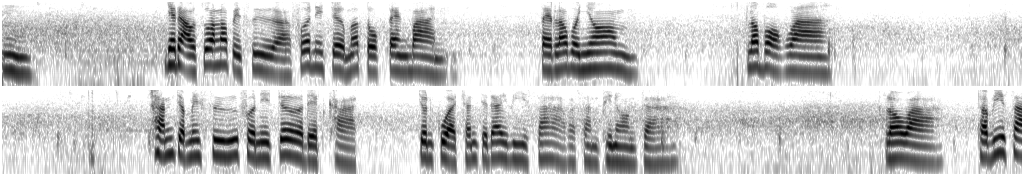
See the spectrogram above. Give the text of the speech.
อืมยายดาวส่วนเราไปซื้อเฟอร์นิเจอร์มาตกแต่งบ้าน แต่เราบ่ยอม เราบอกว่า ฉันจะไม่ซื้อเฟอร์นิเจอร์เด็ดขาด จนกว่าฉันจะได้วีซ่าพะสันพี่น้องจ้าเราว่าถ้าวีซ่า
